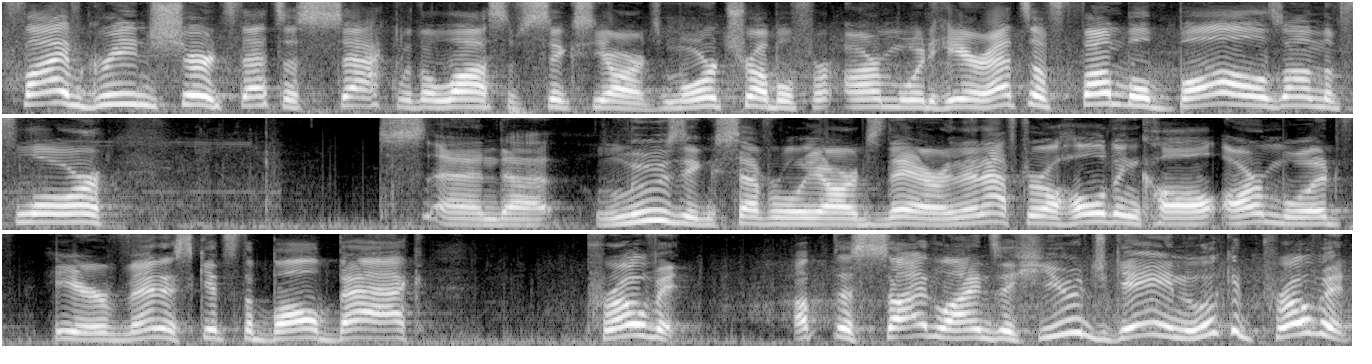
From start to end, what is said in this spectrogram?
Five green shirts. That's a sack with a loss of six yards. More trouble for Armwood here. That's a fumble. Ball's on the floor and uh, losing several yards there. And then after a holding call, Armwood here, Venice gets the ball back. Provit up the sidelines, a huge gain. Look at Provit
